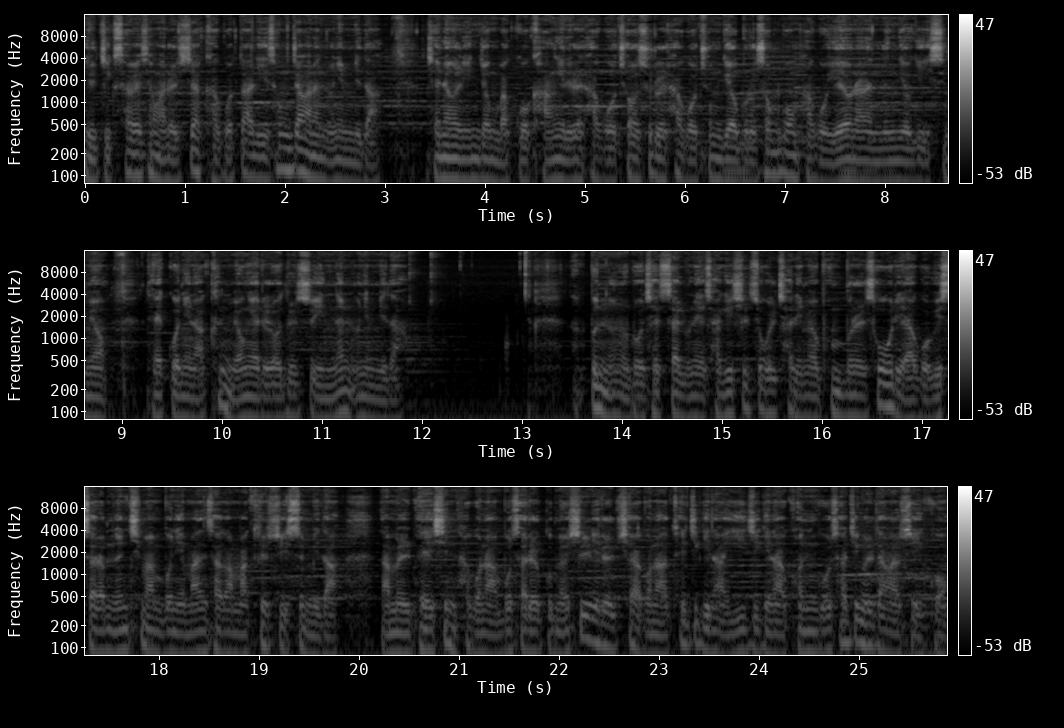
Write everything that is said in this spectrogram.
일찍 사회생활을 시작하고 딸이 성장하는 운입니다. 재능을 인정받고 강의를 하고 저술을 하고 중개업으로 성공하고 예언하는 능력이 있으며 대권이나 큰 명예를 얻을 수 있는 운입니다. 나쁜 눈으로 제살 눈에 자기 실속을 차리며 본분을 소홀히 하고 윗사람 눈치만 보니 만사가 막힐 수 있습니다. 남을 배신하거나 모사를 꾸며 실리를 취하거나 퇴직이나 이직이나 권고 사직을 당할 수 있고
